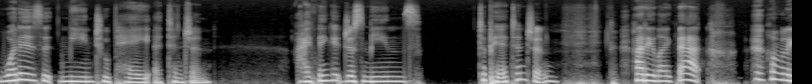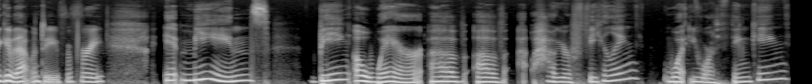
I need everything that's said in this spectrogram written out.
what does it mean to pay attention? I think it just means to pay attention. How do you like that? I'm going to give that one to you for free. It means being aware of of how you're feeling, what you are thinking,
